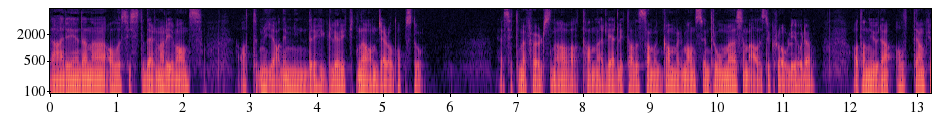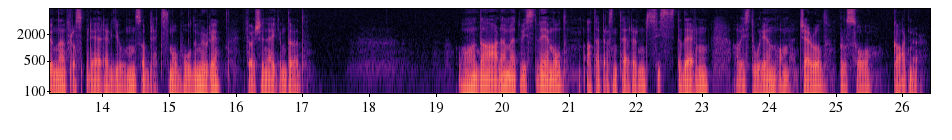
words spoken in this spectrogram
Det er i denne aller siste delen av livet hans at mye av de mindre hyggelige ryktene om Gerald oppsto. Jeg sitter med følelsen av at han led litt av det samme gammelmannssyndromet som Alistair Crowley gjorde og at han gjorde alt det han kunne for å spre religionen så bredt som overhodet mulig før sin egen død. Og da er det med et visst vemod at jeg presenterer den siste delen av historien om Gerald Brousseau Gardner.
